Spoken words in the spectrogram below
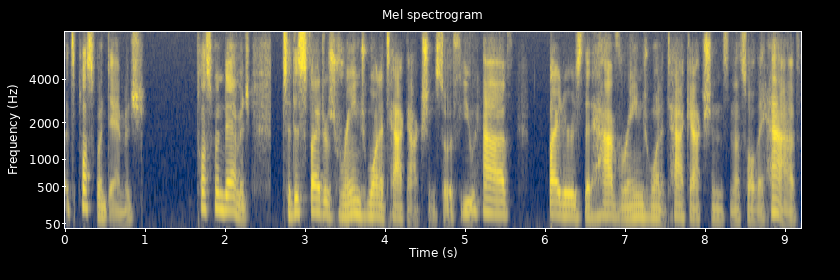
it's plus one damage, plus one damage to this fighter's range one attack action. So if you have fighters that have range one attack actions and that's all they have,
